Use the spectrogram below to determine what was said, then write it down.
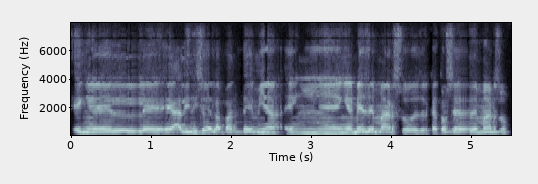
En el, eh, al inicio de la pandemia, en, el mes de marzo, desde el 14 de marzo,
